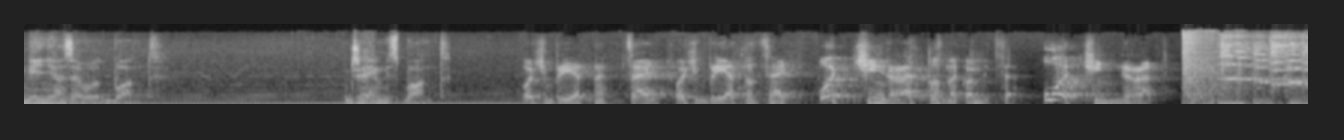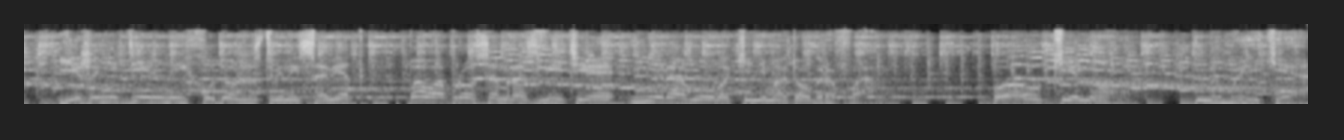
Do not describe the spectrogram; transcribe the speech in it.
Меня зовут Бонд. Джеймс Бонд. Очень приятно. Царь, очень приятно, царь. Очень рад познакомиться. Очень рад. Еженедельный художественный совет по вопросам развития мирового кинематографа. Полкино на маяке.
